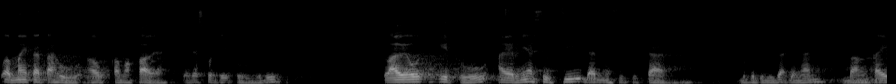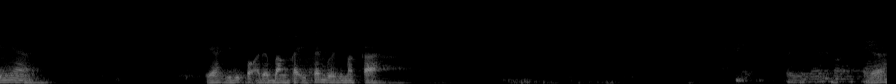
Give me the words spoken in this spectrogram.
wa maitatahu atau kamakal ya. Kira seperti itu. Jadi laut itu airnya suci dan mensucikan. Begitu juga dengan bangkainya. Ya jadi kalau ada bangkai ikan boleh dimakan. Ya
